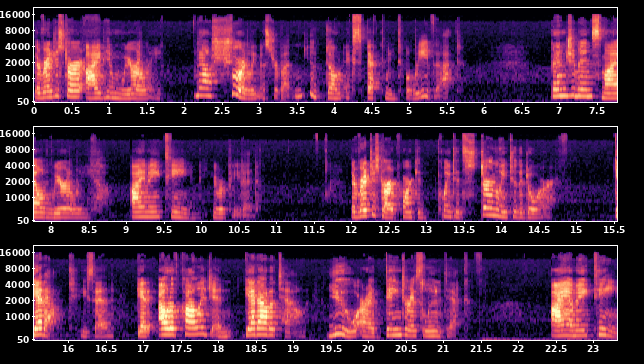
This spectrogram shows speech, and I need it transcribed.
The registrar eyed him wearily. Now, surely, Mr. Button, you don't expect me to believe that. Benjamin smiled wearily. I'm 18, he repeated. The registrar pointed, pointed sternly to the door. Get out, he said. Get out of college and get out of town. You are a dangerous lunatic. I am 18.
